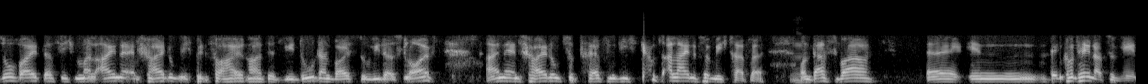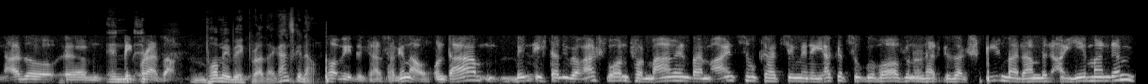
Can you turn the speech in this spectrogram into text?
so weit, dass ich mal eine Entscheidung, ich bin verheiratet wie du, dann weißt du, wie das läuft, eine Entscheidung zu treffen, die ich ganz alleine für mich treffe. Mhm. Und das war äh, in den Container zu gehen, also ähm, in, Big Brother. Promi Big Brother, ganz genau. Promi Big Brother, genau. Und da bin ich dann überrascht worden von Marin beim Einzug, hat sie mir eine Jacke zugeworfen und hat gesagt, spiel mal da mit jemandem.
